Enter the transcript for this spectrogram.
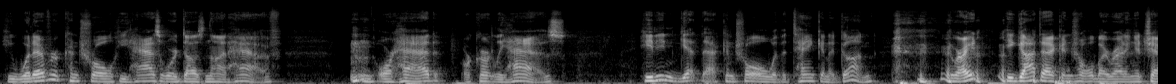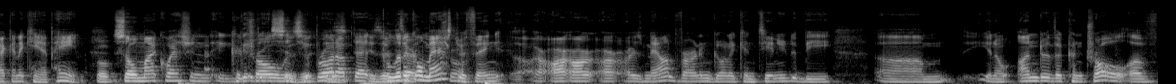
he whatever control he has or does not have, or had or currently has, he didn't get that control with a tank and a gun, right? he got that control by writing a check and a campaign. Well, so my question, control since you brought is, up that political ter- master sure. thing, are, are, are, is Mount Vernon going to continue to be, um, you know, under the control of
